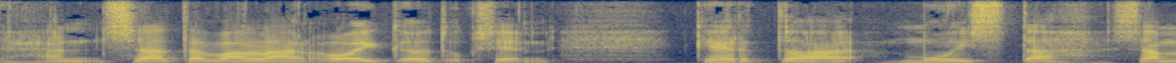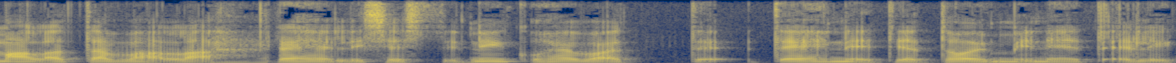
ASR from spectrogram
hän saa tavallaan oikeutuksen kertoa muista samalla tavalla rehellisesti, niin kuin he ovat tehneet ja toimineet, eli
